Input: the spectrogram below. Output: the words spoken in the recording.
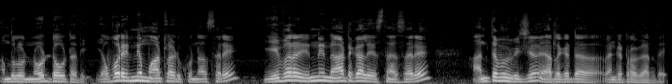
అందులో నో డౌట్ అది. ఎవరెన్ని ఎన్ని మాట్లాడుకున్నా సరే ఎవరు ఎన్ని నాటకాలు వేసినా సరే అంతిమ విజయం ఎర్రగడ్డ వెంకట్రావు గారిదే.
